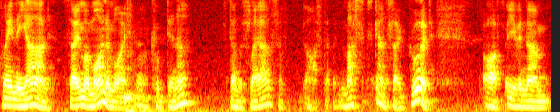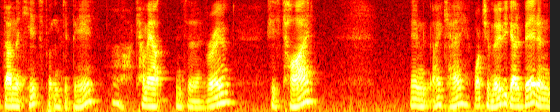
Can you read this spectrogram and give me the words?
cleaned the yard. So in my mind, I'm like, oh, I cooked dinner, done the flowers, I've, oh, I've done, must, it's going so good. I've even um, done the kids, put them to bed. Oh, I come out into the room, she's tired. And okay, watch a movie, go to bed, and,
